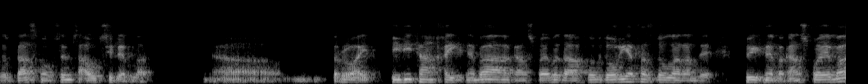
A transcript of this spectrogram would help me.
ზრდას მოხსენს აუცილებლად. აა რო აი დიდი თანხა იქნება განსხვავება დაახლოებით 2000 დოლარამდე თუ იქნება განსხვავება,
